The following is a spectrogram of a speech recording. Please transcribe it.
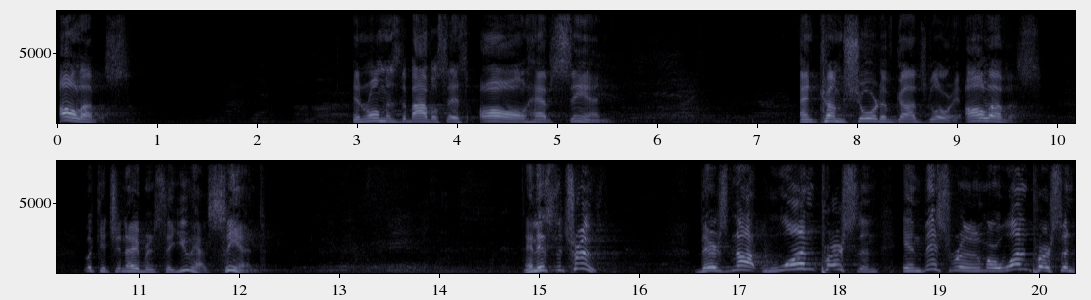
All of us. In Romans, the Bible says, all have sinned and come short of God's glory. All of us. Look at your neighbor and say, You have sinned. And it's the truth. There's not one person in this room or one person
